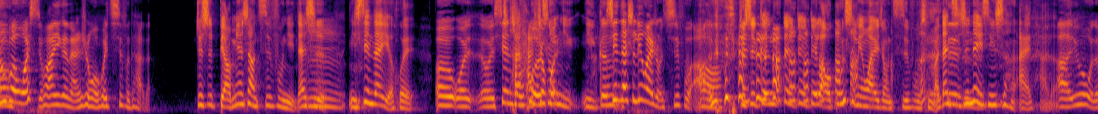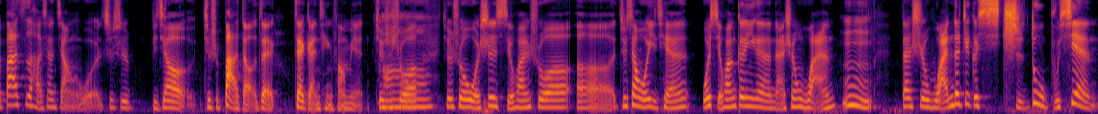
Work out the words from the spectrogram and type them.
如果我喜欢一个男生，我会欺负他的，就是表面上欺负你，但是你现在也会。呃，我我现在还是说你你跟现在是另外一种欺负啊，就是跟对对对老公是另外一种欺负是吗？但其实内心是很爱他的啊，因为我的八字好像讲我就是比较就是霸道在。在感情方面，就是说，就是说，我是喜欢说，呃，就像我以前，我喜欢跟一个男生玩，嗯，但是玩的这个尺度不限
